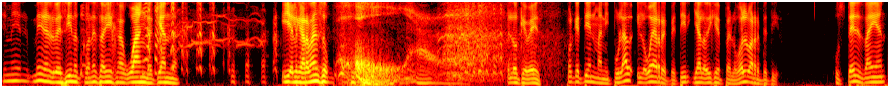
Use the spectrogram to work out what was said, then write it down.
mira, el vecino con esa vieja guanga que anda. Y el garbanzo, es lo que ves. Porque tienen manipulado, y lo voy a repetir, ya lo dije, pero lo vuelvo a repetir. Ustedes vayan,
